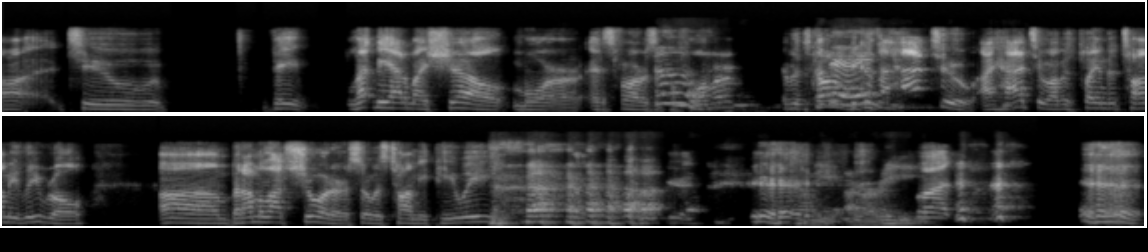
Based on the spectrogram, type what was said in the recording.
uh, to. They let me out of my shell more as far as a performer. It was kind of because I had to. I had to. I was playing the Tommy Lee role, um, but I'm a lot shorter. So was Tommy Pee Wee. But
